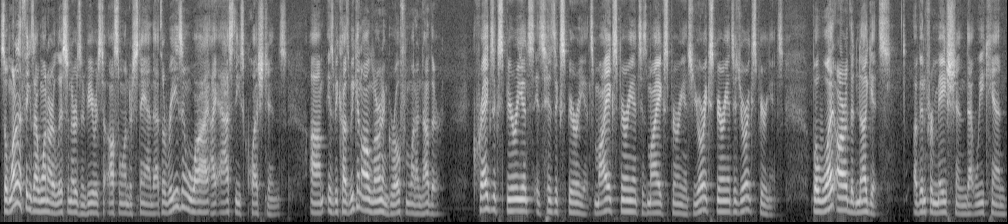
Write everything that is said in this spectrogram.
So one of the things I want our listeners and viewers to also understand that the reason why I ask these questions um, is because we can all learn and grow from one another. Craig's experience is his experience. My experience is my experience. Your experience is your experience. But what are the nuggets of information that we can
